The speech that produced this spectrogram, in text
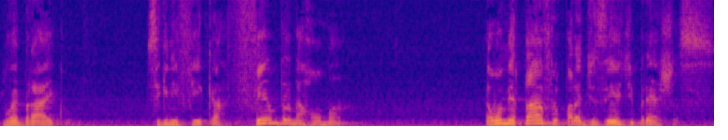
no hebraico significa fenda na romã. É uma metáfora para dizer de brechas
